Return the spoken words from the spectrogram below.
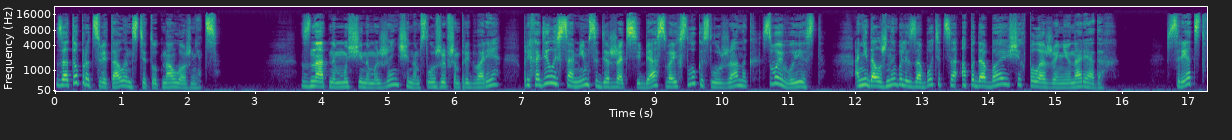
зато процветал институт наложниц. Знатным мужчинам и женщинам, служившим при дворе, приходилось самим содержать себя, своих слуг и служанок, свой выезд. Они должны были заботиться о подобающих положению нарядах. Средств,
